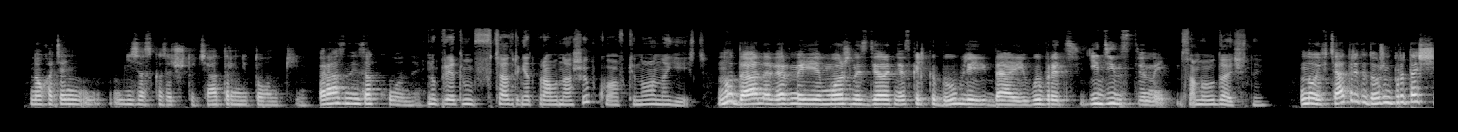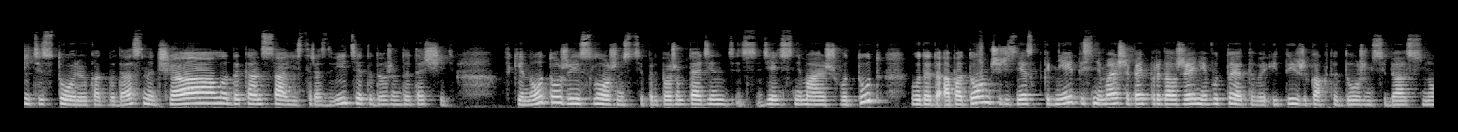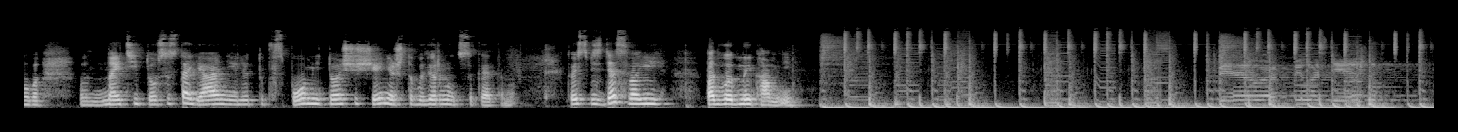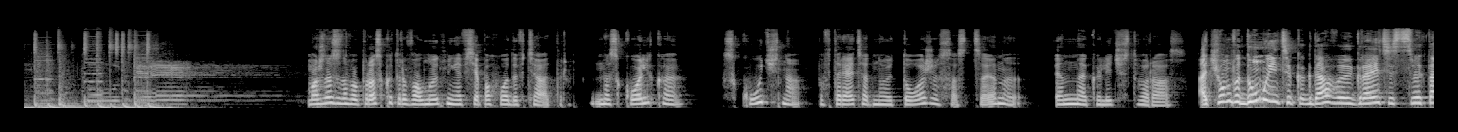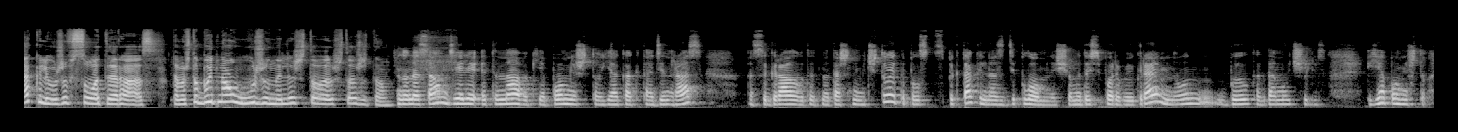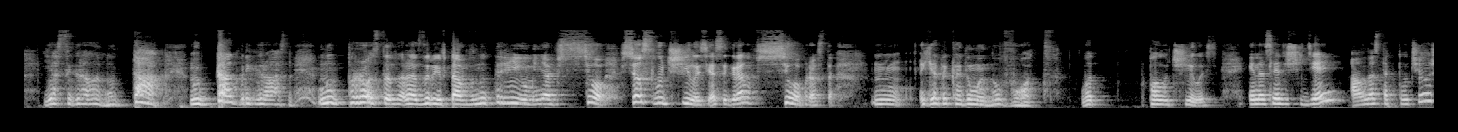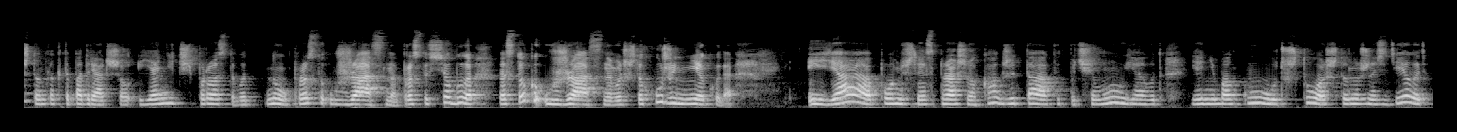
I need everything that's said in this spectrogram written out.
Но хотя нельзя сказать, что театр не тонкий. Разные законы. Но при этом в театре нет права на ошибку, а в кино она есть. Ну да, наверное, можно сделать несколько дублей, да, и выбрать единственный. Самый удачный. Ну и в театре ты должен протащить историю, как бы, да, с начала до конца. Есть развитие, ты должен дотащить. В кино тоже есть сложности. Предположим, ты один день снимаешь вот тут, вот это, а потом через несколько дней ты снимаешь опять продолжение вот этого, и ты же как-то должен себя снова э, найти то состояние или вспомнить то ощущение, чтобы вернуться к этому. То есть везде свои подводные камни. Можно задать вопрос, который волнует меня все походы в театр. Насколько скучно повторять одно и то же со сцены энное количество раз. О чем вы думаете, когда вы играете спектакль уже в сотый раз? Там что будет на ужин или что? Что же там? Но на самом деле это навык. Я помню, что я как-то один раз сыграла вот эту Наташину мечту. Это был спектакль нас дипломный еще. Мы до сих пор его играем, но он был, когда мы учились. И я помню, что я сыграла ну так, ну так прекрасно, ну просто на разрыв. Там внутри у меня все, все случилось. Я сыграла все просто. Я такая думаю, ну вот, вот получилось. И на следующий день, а у нас так получилось, что он как-то подряд шел, и я не просто вот, ну, просто ужасно, просто все было настолько ужасно, вот что хуже некуда. И я помню, что я спрашиваю, а как же так, вот почему я вот, я не могу, вот что, что нужно сделать?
